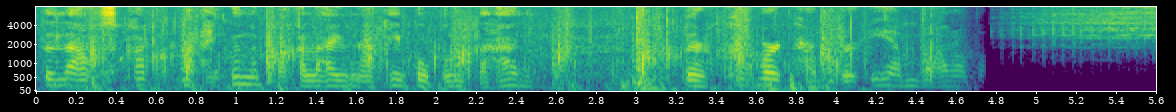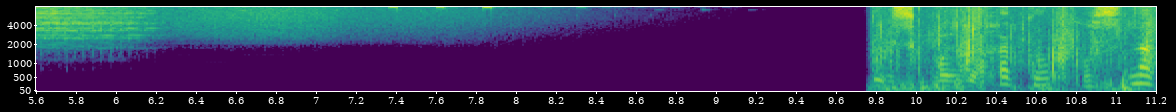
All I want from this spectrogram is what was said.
Punta na ako sa kapitbahay ko. Napakalayo na aking pupuntahan. Pero cover, cover. Iyan ba? Bilis ko maglakad, no? Tapos na.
